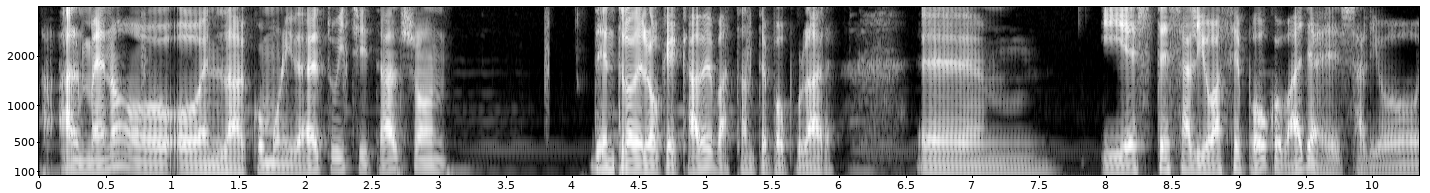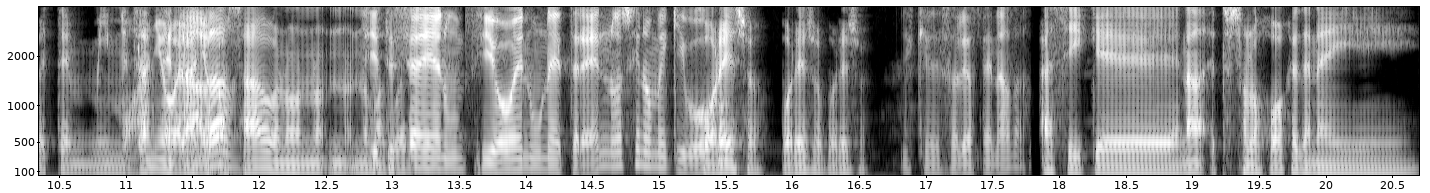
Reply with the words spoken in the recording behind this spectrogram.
al menos o, o en la comunidad de Twitch y tal son dentro de lo que cabe bastante populares. Em, y este salió hace poco, vaya, eh, salió este mismo Este año el año pasado, no, no, no, no si me este se anunció en un E3, ¿no? Si no me equivoco. Por eso, por eso, por eso. Es que salió hace nada. Así que nada, estos son los juegos que tenéis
